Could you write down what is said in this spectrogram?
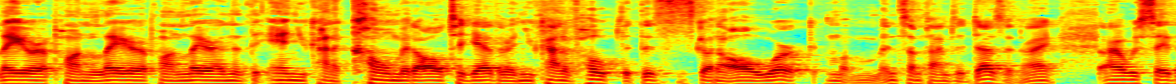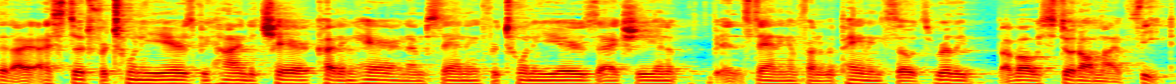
layer upon layer upon layer and at the end you kind of comb it all together and you kind of hope that this is going to all work and sometimes it doesn't right i always say that I, I, stood for 20 years behind a chair cutting hair and i'm standing for 20 years actually in a, standing in front of a painting so it's really i've always stood on my feet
